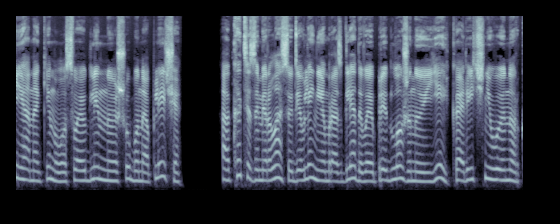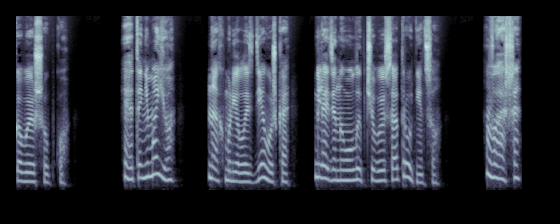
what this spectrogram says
Я накинула свою длинную шубу на плечи, а Катя замерла с удивлением, разглядывая предложенную ей коричневую норковую шубку. «Это не мое», Нахмурилась девушка, глядя на улыбчивую сотрудницу. «Ваша»,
